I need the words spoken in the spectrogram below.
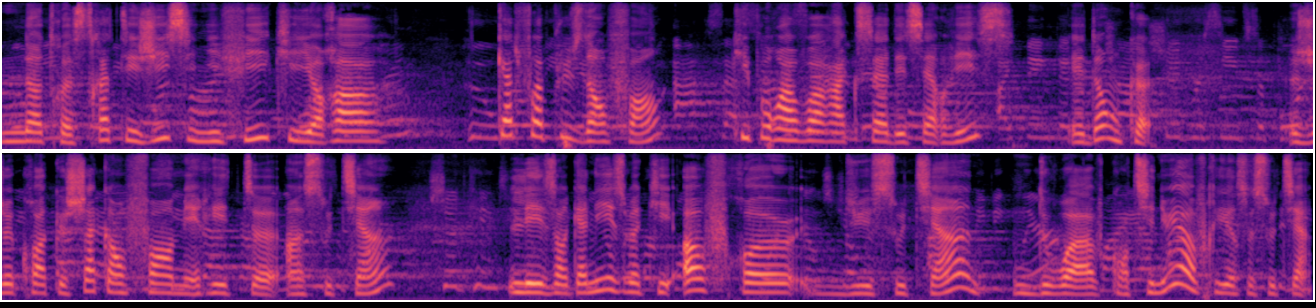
Notre stratégie signifie qu'il y aura quatre fois plus d'enfants qui pourront avoir accès à des services. Et donc, je crois que chaque enfant mérite un soutien. Les organismes qui offrent du soutien doivent continuer à offrir ce soutien.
